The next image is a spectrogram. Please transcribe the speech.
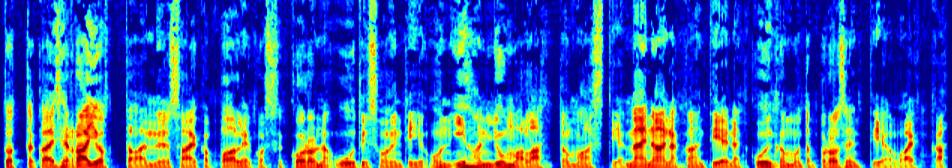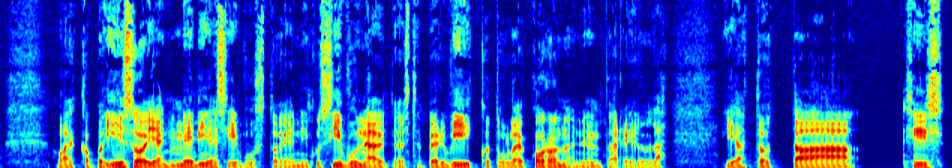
Totta kai se rajoittaa myös aika paljon, koska korona-uutisointi on ihan jumalattomasti. Ja mä en ainakaan tiedä, että kuinka monta prosenttia vaikka, vaikkapa isojen mediasivustojen niin kuin sivunäytöistä per viikko tulee koronan ympärillä. Ja tota, siis –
